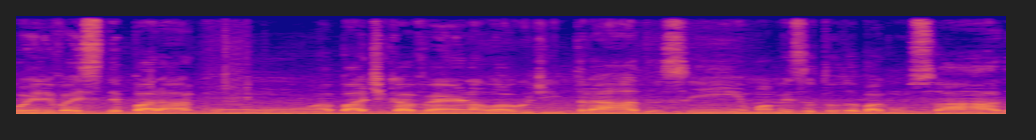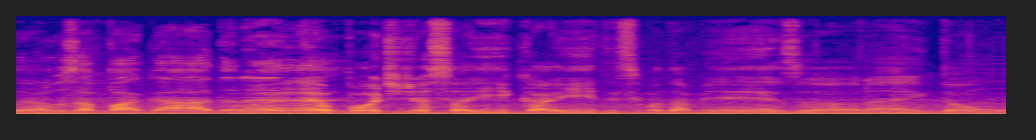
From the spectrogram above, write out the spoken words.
ou ele vai se deparar com a bate-caverna logo de entrada, assim, uma mesa toda bagunçada. Luz apagada, né? É, o pote de açaí caído em cima da mesa, né? Então,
